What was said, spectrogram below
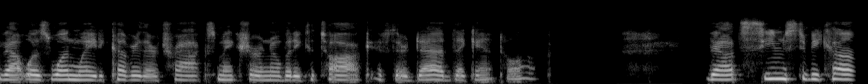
that was one way to cover their tracks, make sure nobody could talk. If they're dead, they can't talk. That seems to become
